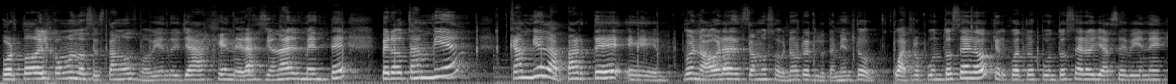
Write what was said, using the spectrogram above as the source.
por todo el cómo nos estamos moviendo ya generacionalmente, pero también Cambia la parte, eh, bueno, ahora estamos sobre un reclutamiento 4.0, que el 4.0 ya se viene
